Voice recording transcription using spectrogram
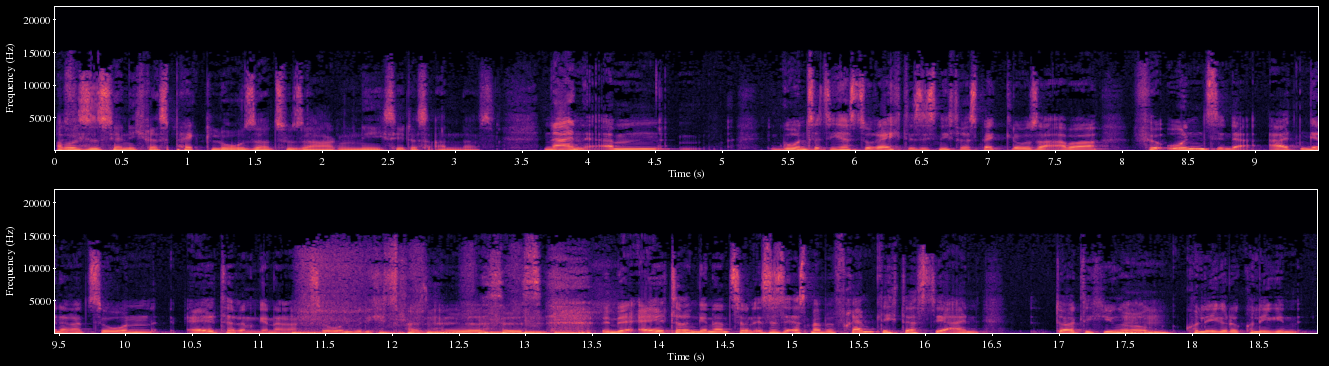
aber es ist ja nicht respektloser zu sagen, nee, ich sehe das anders. Nein, ähm, grundsätzlich hast du recht, es ist nicht respektloser, aber für uns in der alten Generation, älteren Generation, würde ich jetzt mal sagen, ist, in der älteren Generation ist es erstmal befremdlich, dass dir ein deutlich jüngerer Kollege oder Kollegin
